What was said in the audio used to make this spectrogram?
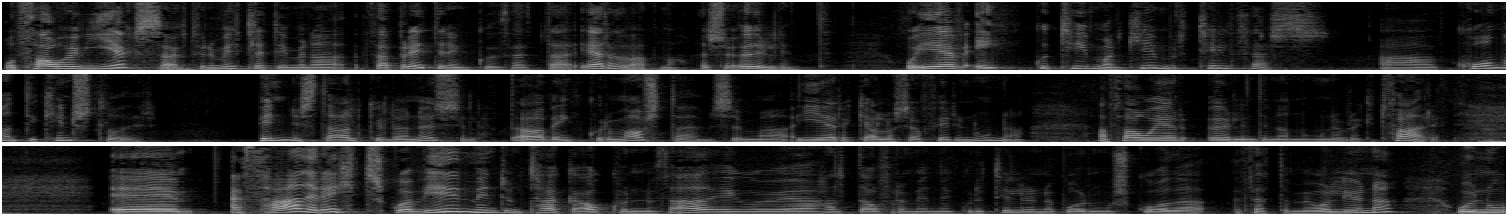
og þá hef ég sagt fyrir mittleiti að það breytir einhver þetta erðvarna, þessu auðlind og ef einhver tíman kemur til þess að komandi kynnslóðir finnist það algjörlega nöðsilegt af einhverjum ástæðum sem ég er ekki alveg að sjá fyrir núna að þá er auðlindin að hún hefur ekkert farið mm. um, en það er eitt sko að við myndum taka ákvörnum það eigum við að halda áfram hérna einhverju tilhörnabórum og skoða þetta með oljuna. Og nú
